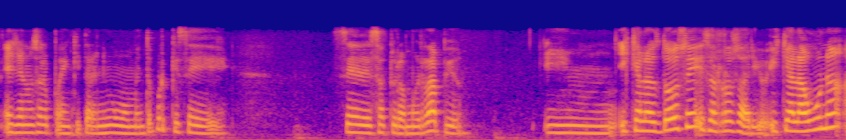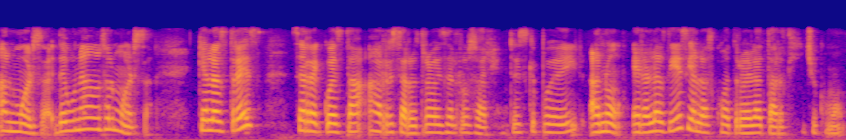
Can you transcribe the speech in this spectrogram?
Ella no se lo pueden quitar en ningún momento porque se, se desatura muy rápido. Y, y, que a las 12 es el rosario, y que a la 1 almuerza, de 1 a 2 almuerza, que a las 3 se recuesta a rezar otra vez el rosario. Entonces, ¿qué puede ir? Ah, no, era a las 10 y a las 4 de la tarde. Yo como,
